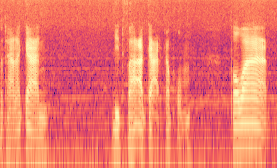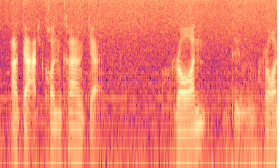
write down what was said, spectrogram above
สถานการณ์ดินฟ้าอากาศครับผม เพราะว่าอากาศค่อนข้างจะร้อนถึงร้อน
